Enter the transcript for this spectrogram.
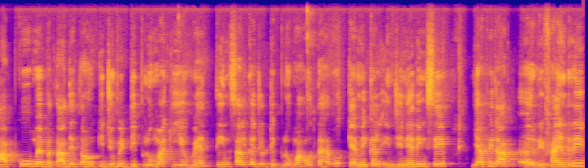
आपको मैं बता देता हूँ कि जो भी डिप्लोमा किए हुए हैं, तीन साल का जो डिप्लोमा होता है, वो केमिकल इंजीनियरिंग से या फिर आप रिफाइनरी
